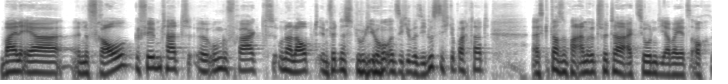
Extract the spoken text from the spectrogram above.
weil er eine Frau gefilmt hat, äh, ungefragt, unerlaubt im Fitnessstudio und sich über sie lustig gebracht hat. Es gibt noch so ein paar andere Twitter-Aktionen, die aber jetzt auch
